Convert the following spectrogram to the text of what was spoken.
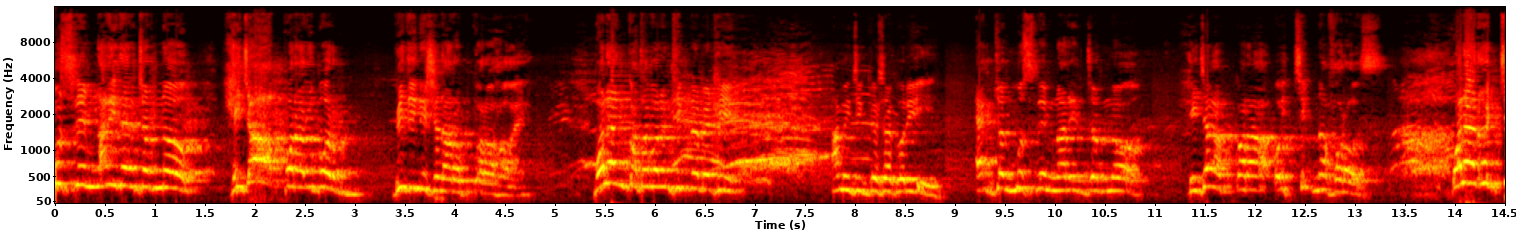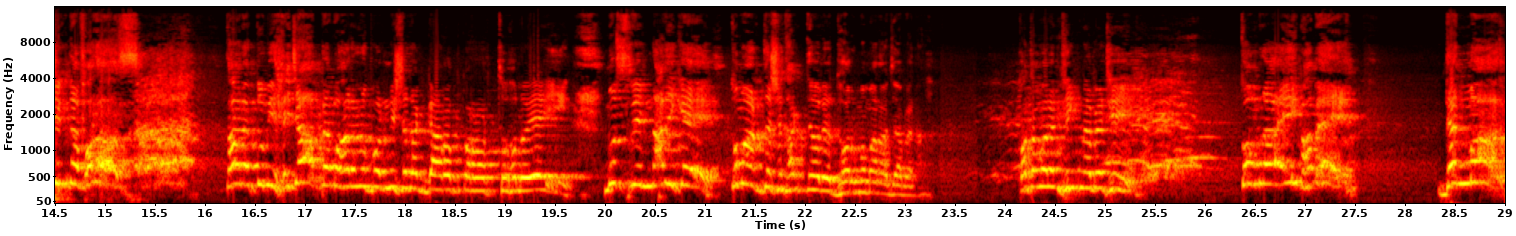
মুসলিম নারীদের জন্য হিজাব পরার উপর বিধিনিষেধ আরোপ করা হয়। বলেন, কথা বলেন ঠিক না বেঠিক? আমি জিজ্ঞাসা করি, একজন মুসলিম নারীর জন্য হিজাব করা ঐচ্ছিক না ফরজ? বলেন, ঐচ্ছিক না ফরজ? তাহলে তুমি হিজাব ব্যবহারের উপর নিষেধাজ্ঞা আরোপ করার অর্থ হলো এই, মুসলিম নারীকে তোমার দেশে থাকতে হলে ধর্ম মানা যাবে না। কথা বলেন ঠিক না বেঠি? তোমরা এইভাবে ডেনমার্ক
